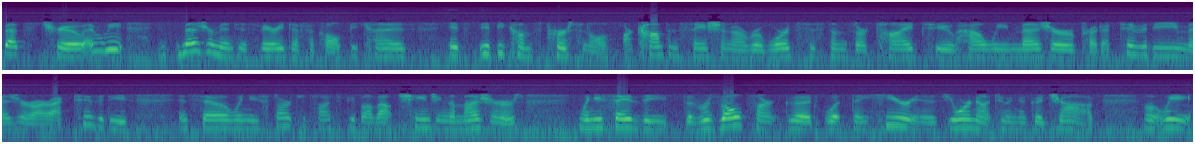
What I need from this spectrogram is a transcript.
That's true. And we measurement is very difficult because it it becomes personal. Our compensation, our reward systems are tied to how we measure productivity, measure our activities. And so when you start to talk to people about changing the measures, when you say the, the results aren't good, what they hear is you're not doing a good job. What we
